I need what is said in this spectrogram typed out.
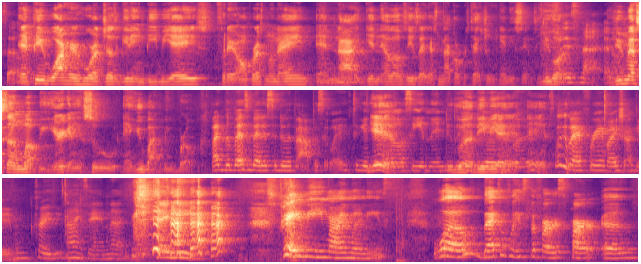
Yeah. So And people out here who are just getting DBAs for their own personal name and mm-hmm. not getting LLCs, like that's not gonna protect you in any sense. You it's, gonna, it's not. at if you mess something up, you're getting sued and you about to be broke. Like the best bet is to do it the opposite way to get Yeah. the LLC and then do Do the a DBA. DBA, but yeah. Look at that free advice y'all getting crazy. I ain't saying nothing. Pay me. Pay me my monies. Well, that completes the first part of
